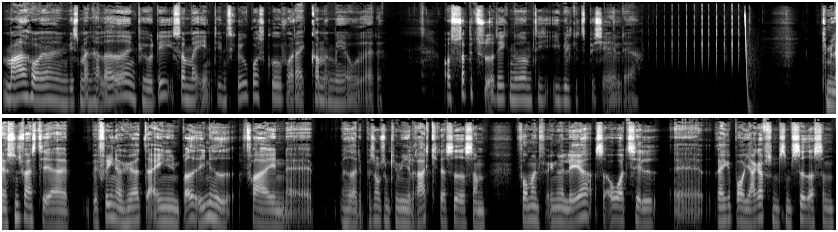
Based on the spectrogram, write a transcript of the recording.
Meget højere, end hvis man har lavet en Ph.D., som er endt i en skrivebordskuffe, og der er ikke kommet mere ud af det. Og så betyder det ikke noget om det, i hvilket speciale det er. Camilla, jeg synes faktisk, det er befriende at høre, at der er egentlig en bred enighed fra en øh, hvad hedder det, person som Camille Ratke, der sidder som formand for yngre læger, og så over til øh, Rikkeborg Jacobsen, som sidder som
